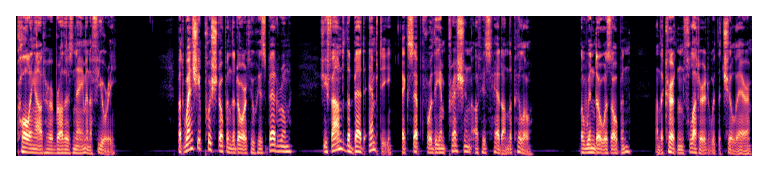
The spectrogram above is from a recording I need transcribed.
calling out her brother's name in a fury. But when she pushed open the door to his bedroom, She found the bed empty except for the impression of his head on the pillow. The window was open, and the curtain fluttered with the chill air.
